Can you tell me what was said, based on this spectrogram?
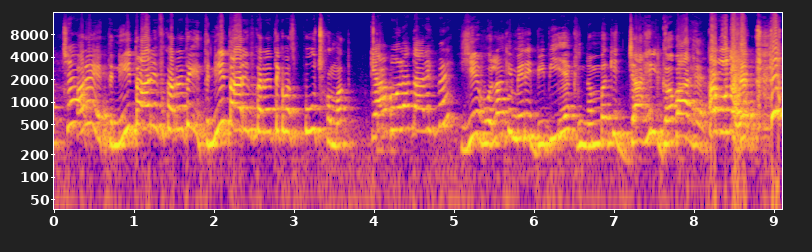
अच्छा। अरे इतनी तारीफ़ कर रहे थे इतनी तारीफ़ कर रहे थे कि बस पूछो मत। क्या बोला तारीफ़ में ये बोला कि मेरी बीबी एक नंबर की जाहिल गवार है। हाँ वो तो है।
